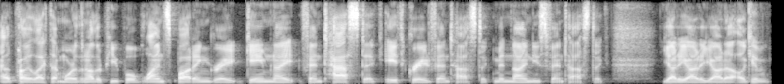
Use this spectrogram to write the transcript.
I would probably like that more than other people. Blind Spotting, great. Game Night, fantastic. Eighth Grade, fantastic. Mid 90s, fantastic. Yada, yada, yada. I'll give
